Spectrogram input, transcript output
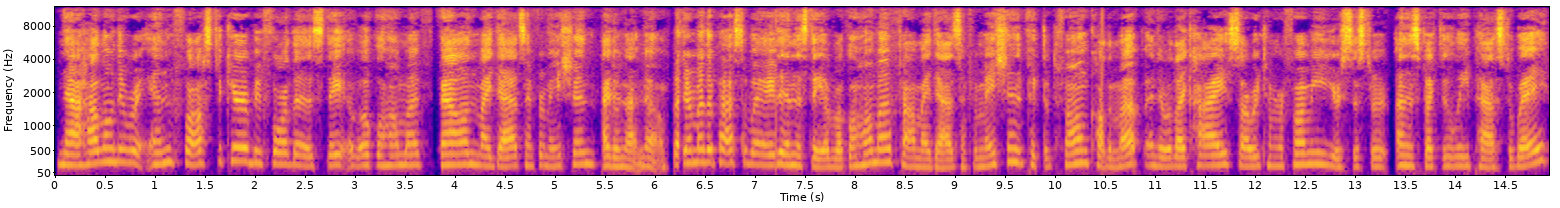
Now, how long they were in foster care before the state of Oklahoma found my dad's information, I do not know. But their mother passed away. in the state of Oklahoma found my dad's information, picked up the phone, called them up, and they were like, Hi, sorry to inform you, your sister unexpectedly passed away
